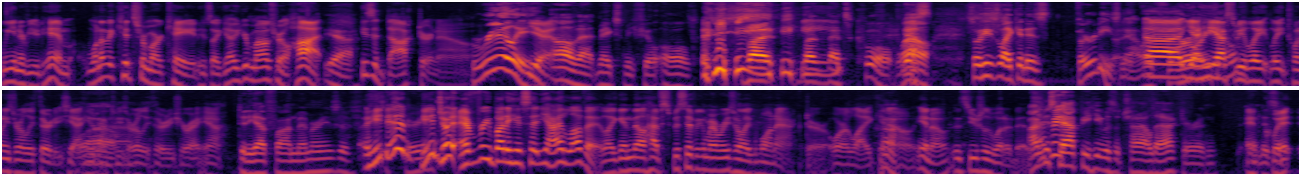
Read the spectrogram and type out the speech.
We interviewed him. One of the kids from Arcade, who's like, oh your mom's real hot." Yeah. he's a doctor now. Really? Yeah. Oh, that makes me feel old. but but that's cool. Wow. Yes. So he's like in his 30s now. Uh, or yeah, he even has to be late late twenties, early thirties. Yeah, he would have to be his early thirties. You're right. Yeah. Did he have fond memories of? He his did. He enjoyed. It. Everybody has said, "Yeah, I love it." Like, and they'll have specific memories, or like one actor, or like you Huh. know, you know, it's usually what it is. I'm just Every- happy he was a child actor and And is quit.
